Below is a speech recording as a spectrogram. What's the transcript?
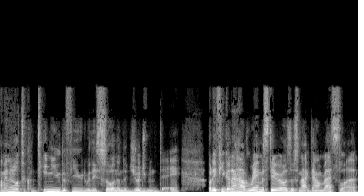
I mean, I know to continue the feud with his son and the Judgment Day, but if you're going to have Rey Mysterio as a SmackDown wrestler,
